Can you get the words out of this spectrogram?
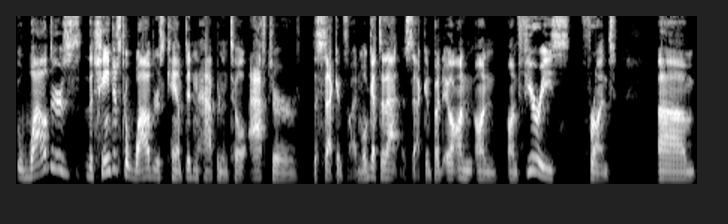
Wilder's the changes to Wilder's camp didn't happen until after the second fight. And we'll get to that in a second. But on on on Fury's front, um,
